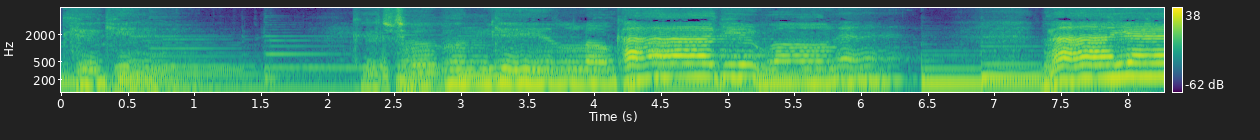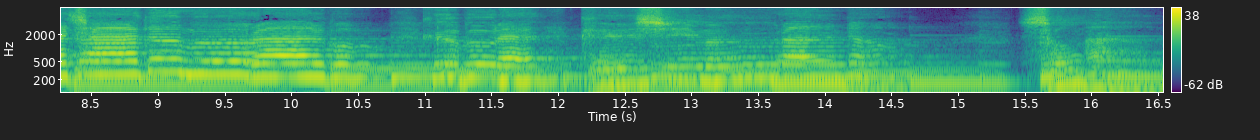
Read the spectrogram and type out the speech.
그 길, 그 좁은 길로 가길 원해 나의 자금을 알고 그분의 크심을 알며 소망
